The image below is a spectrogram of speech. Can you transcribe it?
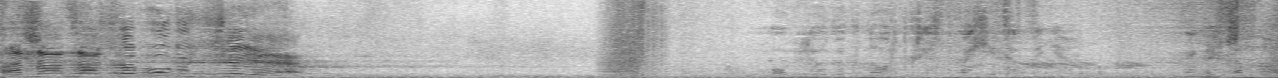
Она наше будущее! Ублюдок Нордкрест похитил меня. Ты со мной,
